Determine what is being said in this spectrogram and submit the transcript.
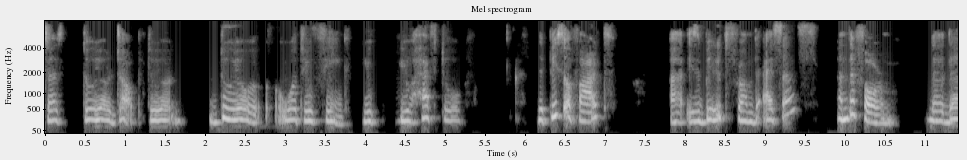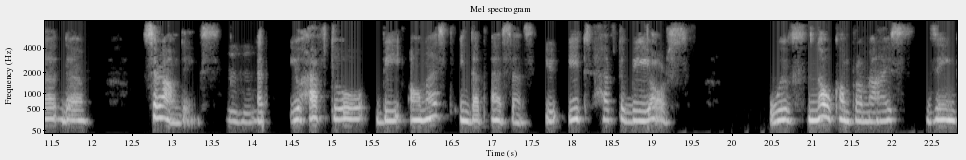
just do your job. Do your do your what you think. You you have to. The piece of art uh, is built from the essence and the form, the the the surroundings, mm-hmm. and you have to be honest in that essence. You, it have to be yours with no compromising.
